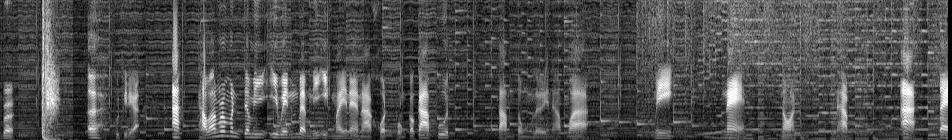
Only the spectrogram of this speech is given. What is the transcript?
เบื่อเออพูดผิดอีกอะอะถามว่ามันจะมีอีเวนต์แบบนี้อีกไหมในอนาคต ผมก็กล้าพูดตามตรงเลยนะครับว่า มีแน่ นอนนะครับอะแต่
